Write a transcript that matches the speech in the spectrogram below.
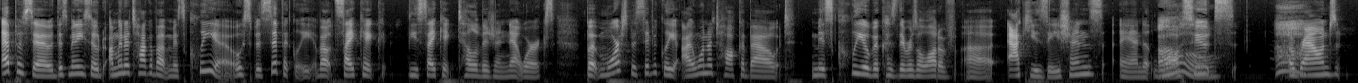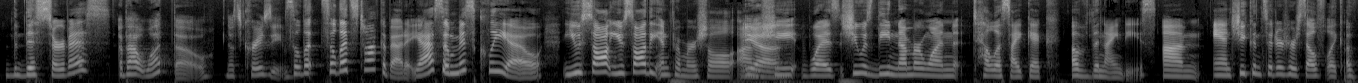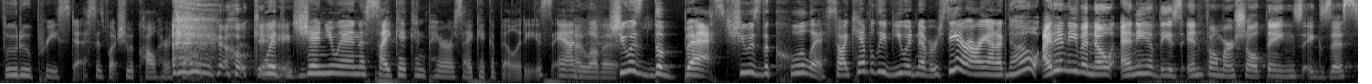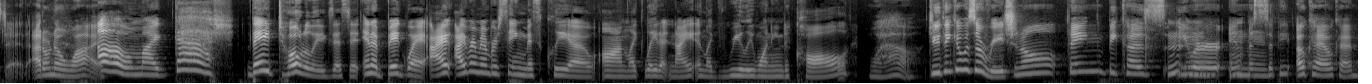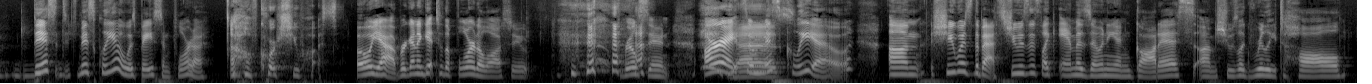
episode, this mini-sode, I'm going to talk about Miss Cleo specifically, about psychic, these psychic television networks. But more specifically, I want to talk about Miss Cleo because there was a lot of uh, accusations and lawsuits around th- this service. About what though? That's crazy. So let so let's talk about it. Yeah. So Miss Cleo, you saw you saw the infomercial. Um, Yeah. She was she was the number one telepsychic of the '90s. Um, and she considered herself like a voodoo priestess, is what she would call herself. okay. With genuine psychic and parapsychic abilities, and I love it. She was the best. She was the coolest. So I can't believe you had never seen her, Ariana. no, I didn't even know any of these infomercial things existed. I don't know why. Oh my gosh. They totally existed in a big way. I, I remember seeing Miss Cleo on like late at night and like really wanting to call. wow. Do you think it was a regional thing because you were in Mississippi? Okay, okay. This Miss Cleo was based in Florida. Oh, of course she was. Oh yeah, we're gonna get to the Florida lawsuit real soon. All right, so Miss Cleo, um, she was the best. She was this like Amazonian goddess. Um, she was like really tall,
